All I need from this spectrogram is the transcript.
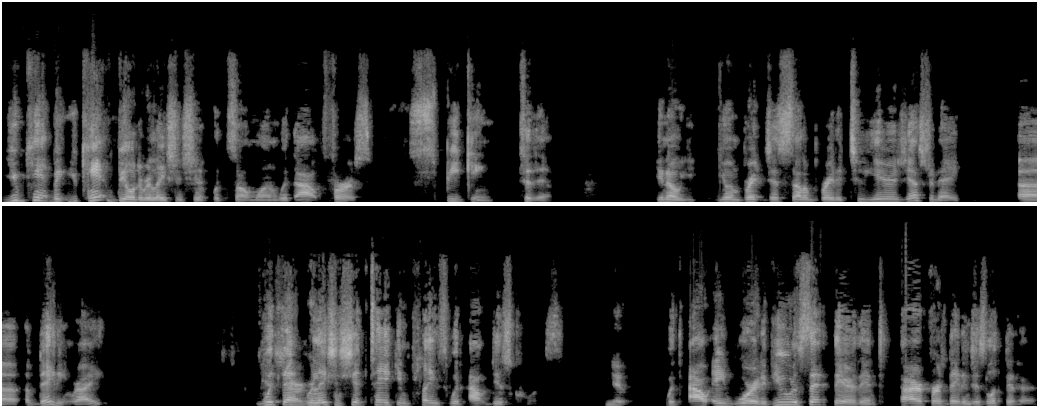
You can't be, you can't build a relationship with someone without first speaking to them. You know, you, and Britt just celebrated two years yesterday uh, of dating, right? With Yes, that sir. relationship taking place without discourse, No. without a word. If you would have sat there the entire first date and just looked at her,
